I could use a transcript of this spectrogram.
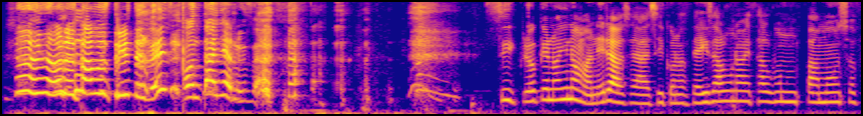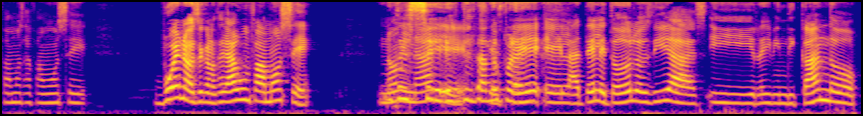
Ahora estamos tristes, ¿ves? Montaña rusa. Sí, creo que no hay una manera. O sea, si conocéis alguna vez algún famoso, famosa, famose. Bueno, si conocéis algún famose no Sí, binario empezando que por esté en la tele todos los días y reivindicando.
